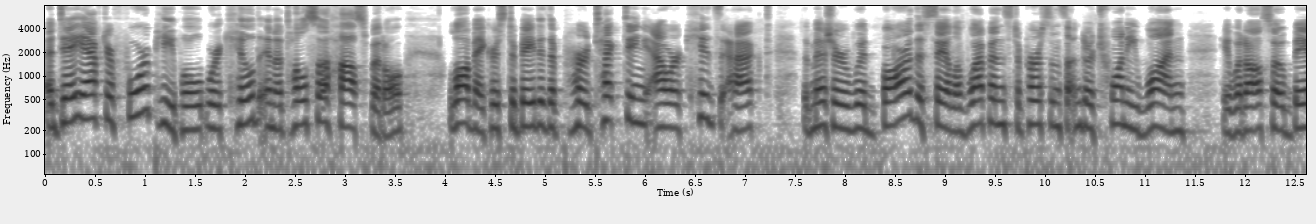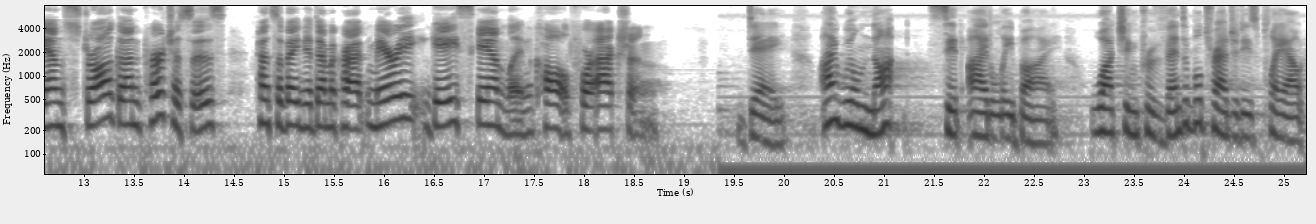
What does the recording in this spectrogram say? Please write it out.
a day after four people were killed in a Tulsa hospital Lawmakers debated the Protecting Our Kids Act. The measure would bar the sale of weapons to persons under 21. It would also ban straw gun purchases. Pennsylvania Democrat Mary Gay Scanlon called for action. Day. I will not sit idly by watching preventable tragedies play out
